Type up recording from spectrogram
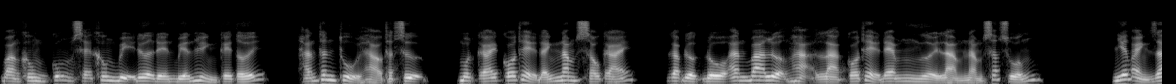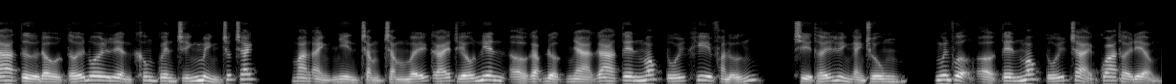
bằng không cũng sẽ không bị đưa đến biến hình kế tới. Hắn thân thủ hảo thật sự, một cái có thể đánh 5-6 cái, gặp được đồ ăn ba lượng hạ là có thể đem người làm nằm sắp xuống. Nhiếp ảnh ra từ đầu tới đuôi liền không quên chính mình chức trách, màn ảnh nhìn chằm chằm mấy cái thiếu niên ở gặp được nhà ga tên móc túi khi phản ứng, chỉ thấy hình ảnh chung, Nguyên Phượng ở tên móc túi trải qua thời điểm,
